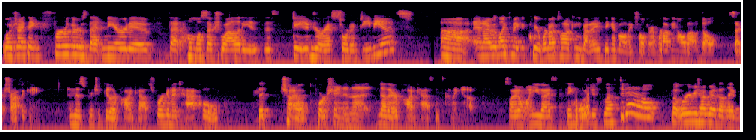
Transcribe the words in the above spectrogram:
which I think furthers that narrative that homosexuality is this dangerous sort of deviance uh, and I would like to make it clear we're not talking about anything involving children. We're talking all about adult sex trafficking in this particular podcast. We're going to tackle the child portion in another podcast that's coming up. So I don't want you guys to think we just left it out, but we're going to be talking about that later.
